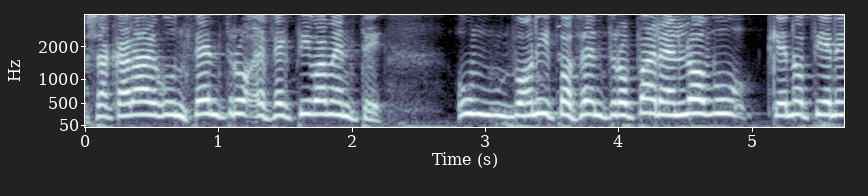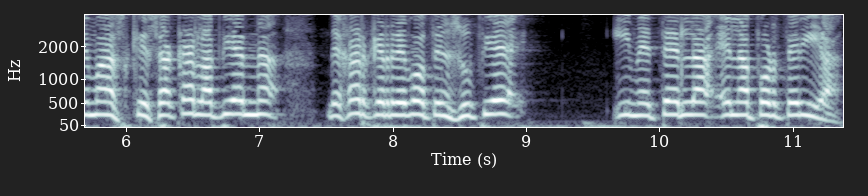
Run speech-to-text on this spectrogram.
sacará algún centro, efectivamente, un bonito centro para en Lobu que no tiene más que sacar la pierna, dejar que rebote en su pie y meterla en la portería.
